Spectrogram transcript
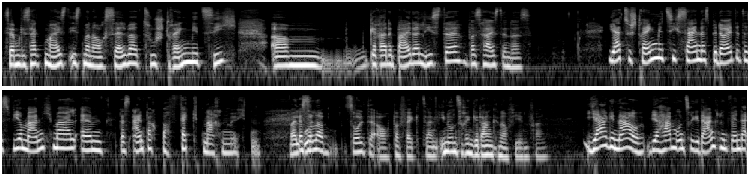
Sie haben gesagt, meist ist man auch selber zu streng mit sich. Ähm, gerade bei der Liste, was heißt denn das? Ja, zu streng mit sich sein, das bedeutet, dass wir manchmal ähm, das einfach perfekt machen möchten. Weil das Urlaub sollte auch perfekt sein, in unseren Gedanken auf jeden Fall. Ja, genau. Wir haben unsere Gedanken und wenn da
